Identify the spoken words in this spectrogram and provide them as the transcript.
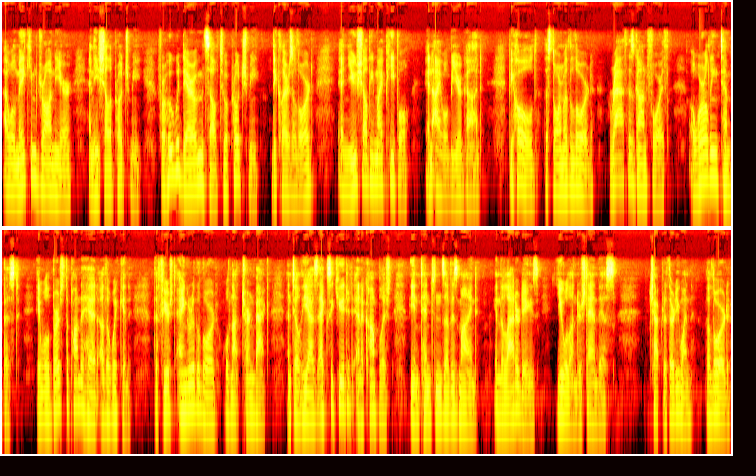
I will make him draw near, and he shall approach me. For who would dare of himself to approach me? Declares the Lord, and you shall be my people, and I will be your God. Behold, the storm of the Lord, wrath has gone forth, a whirling tempest. It will burst upon the head of the wicked. The fierce anger of the Lord will not turn back until he has executed and accomplished the intentions of his mind. In the latter days you will understand this. Chapter 31 The Lord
